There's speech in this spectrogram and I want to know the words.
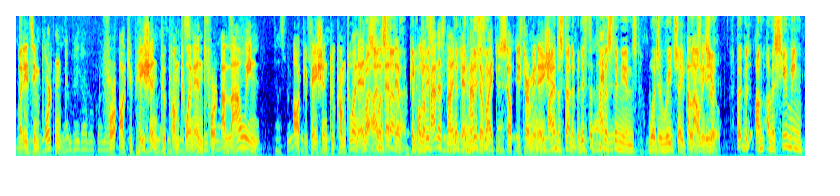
But it's important for occupation to come to an end, for allowing occupation to come to an end right, so that the that. people but, but of if, Palestine but, can have the, the, right to self-determination. I understand it, but if the Palestinians were to reach a peace Allow me, deal, sir. but, but I'm, I'm assuming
